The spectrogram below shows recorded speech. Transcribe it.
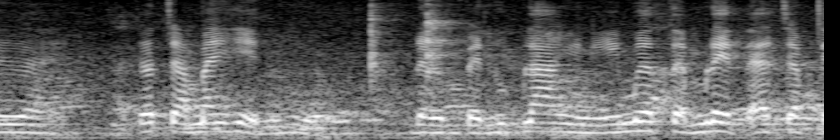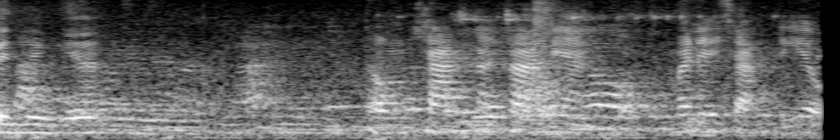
เรื่อยๆ ก็จะไม่เห็นหูเดิมเป็นรูปร่างอย่างนี้ เมื่อสำเร็จแล้วจะเป็นอย่างเงี้ยสองชั้นนะคะเนี่ยไม่ได้ชั้นเดียว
